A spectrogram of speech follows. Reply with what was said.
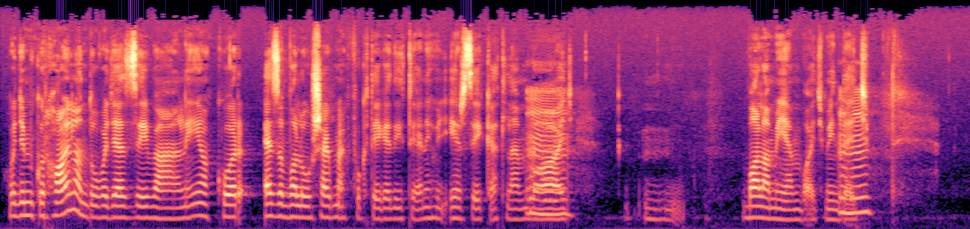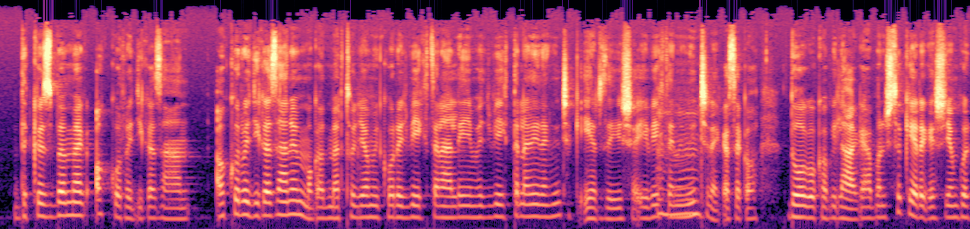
hogy amikor hajlandó vagy ezzé válni, akkor ez a valóság meg fog téged ítélni, hogy érzéketlen uh-huh. vagy, mm, valamilyen vagy, mindegy. Uh-huh. De közben meg akkor vagy igazán akkor vagy igazán önmagad, mert hogy amikor egy végtelen lény, vagy végtelen lénynek nincsenek érzései, végtelen uh-huh. nincsenek ezek a dolgok a világában, és tök érdekes, hogy amikor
